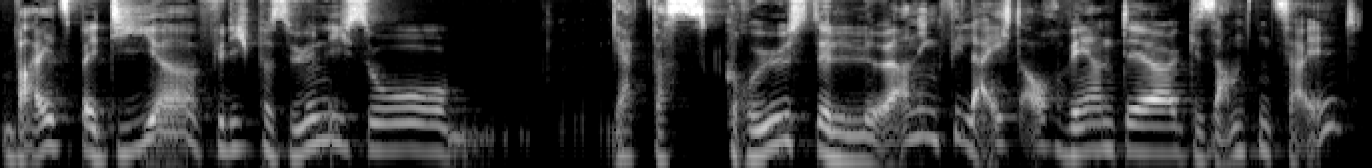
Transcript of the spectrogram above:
war jetzt bei dir für dich persönlich so ja, das größte Learning vielleicht auch während der gesamten Zeit?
